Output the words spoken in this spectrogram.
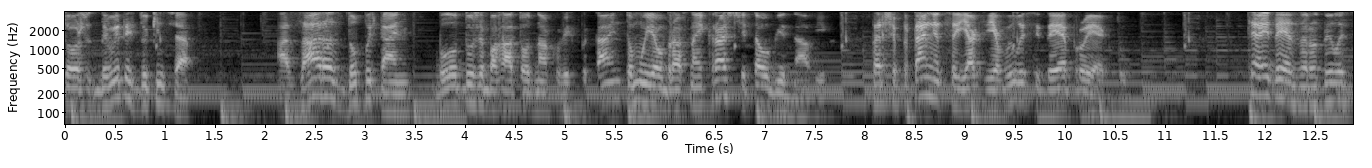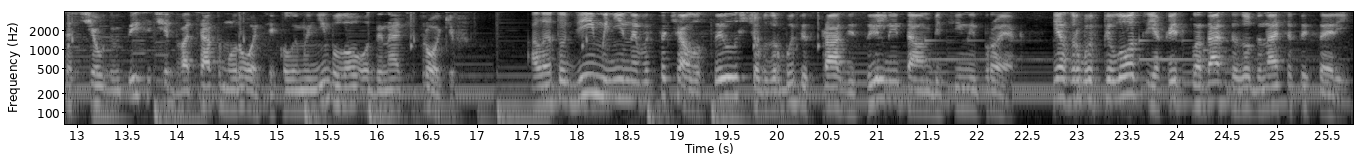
тож дивитесь до кінця. А зараз до питань. Було дуже багато однакових питань, тому я обрав найкращі та об'єднав їх. Перше питання це як з'явилась ідея проєкту. Ця ідея зародилася ще у 2020 році, коли мені було 11 років. Але тоді мені не вистачало сил, щоб зробити справді сильний та амбіційний проект. Я зробив пілот, який складався з 11 серій,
